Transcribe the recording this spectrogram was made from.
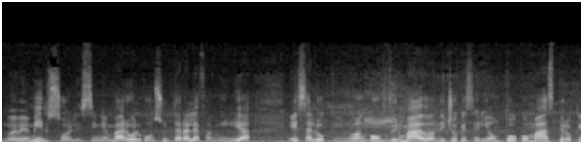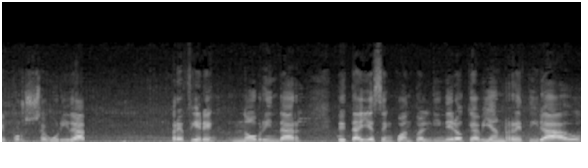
9 mil soles. Sin embargo, al consultar a la familia es algo que no han confirmado, han dicho que sería un poco más, pero que por seguridad prefieren no brindar detalles en cuanto al dinero que habían retirado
